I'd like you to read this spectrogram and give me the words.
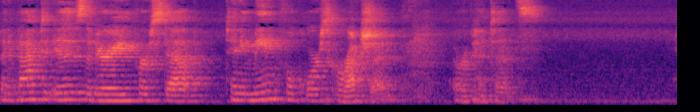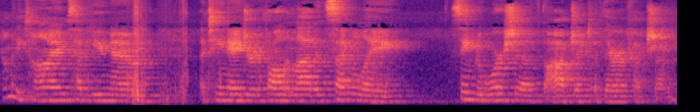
but in fact, it is the very first step to any meaningful course correction or repentance. How many times have you known a teenager to fall in love and suddenly seem to worship the object of their affection?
